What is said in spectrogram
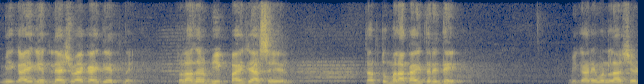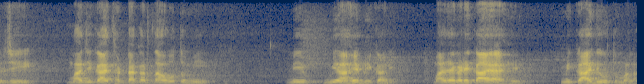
मी काही घेतल्याशिवाय काही देत नाही. तुला जर भीक पाहिजे असेल तर तू मला काहीतरी दे. भिकारी म्हणला शेठजी माझी काय थट्टा करता हो तुम्ही? मी मी आहे भिकारी. माझ्याकडे काय आहे? मी काय देऊ तुम्हाला?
